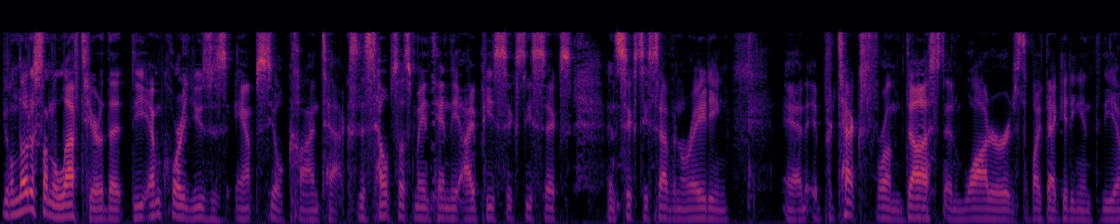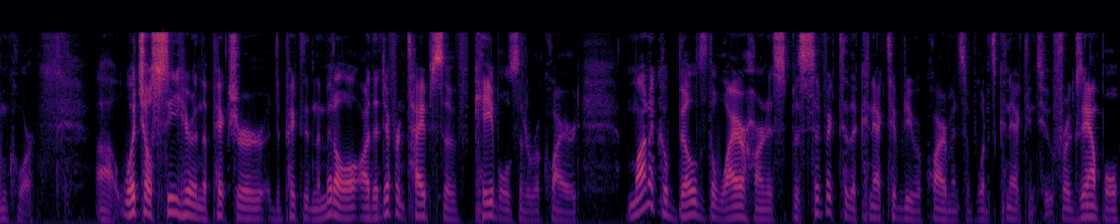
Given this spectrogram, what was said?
you'll notice on the left here that the M-Core uses AMP seal contacts. This helps us maintain the IP66 and 67 rating and it protects from dust and water and stuff like that getting into the M-Core. Uh, what you'll see here in the picture depicted in the middle are the different types of cables that are required. Monico builds the wire harness specific to the connectivity requirements of what it's connecting to. For example,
